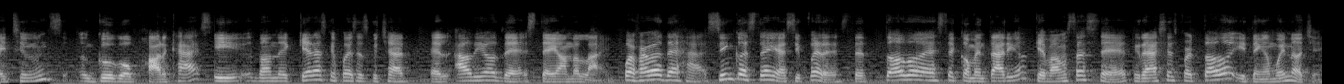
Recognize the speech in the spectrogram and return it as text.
iTunes, Google Podcast y donde quieras que puedes escuchar el audio de Stay on the Line. Por favor, deja cinco estrellas si puedes de todo este comentario que vamos a hacer. Gracias por todo y tengan buena noche.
